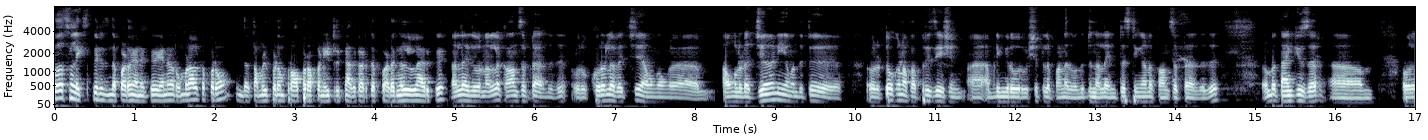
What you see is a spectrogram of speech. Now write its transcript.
பர்சனல் எக்ஸ்பீரியன்ஸ் இந்த படம் எனக்கு. ஏன்னா ரொம்ப நாளுக்கு அப்புறம் இந்த தமிழ் படம் ப்ராப்பராக பண்ணிட்டு இருக்கேன். அதுக்கு அடுத்த படங்கள்லாம் இருக்கு. நல்ல இது ஒரு நல்ல கான்செப்டா இருந்தது. ஒரு குரலை வச்சு அவங்கவுங்க அவங்களோட ஜேர்னியை வந்துட்டு ஒரு டோக்கன் ஆஃப் அப்ரிசியேஷன் அப்படிங்கிற ஒரு விஷயத்தில் பண்ணது வந்துட்டு நல்ல இன்ட்ரெஸ்டிங்கான கான்செப்டாக இருந்தது. ரொம்ப தேங்க்யூ சார் ஒரு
